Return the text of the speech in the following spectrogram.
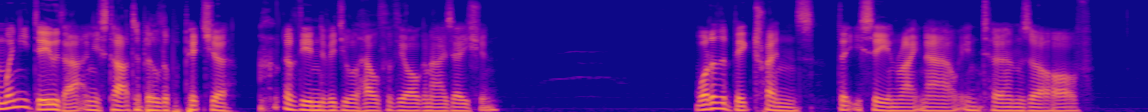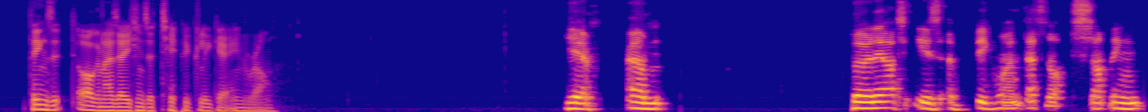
And when you do that and you start to build up a picture of the individual health of the organization, what are the big trends that you're seeing right now in terms of things that organizations are typically getting wrong? Yeah, um, burnout is a big one. That's not something,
